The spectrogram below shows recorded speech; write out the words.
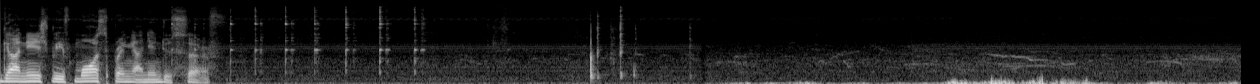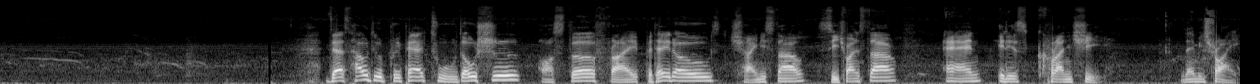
Garnish with more spring onion to serve. That's how to prepare 土豆丝 or stir fried potatoes, Chinese style, Sichuan style, and it is crunchy. Let me try.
